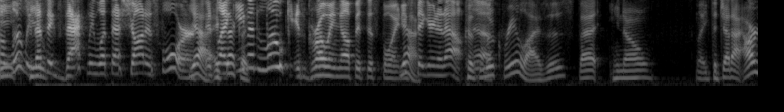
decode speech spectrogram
absolutely. he- That's exactly what that shot is for. Yeah, it's like even Luke is growing up at this point. Yeah, He's figuring it out. because Yeah. Luke realizes that you know, like the Jedi are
